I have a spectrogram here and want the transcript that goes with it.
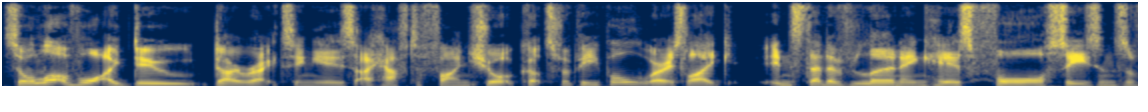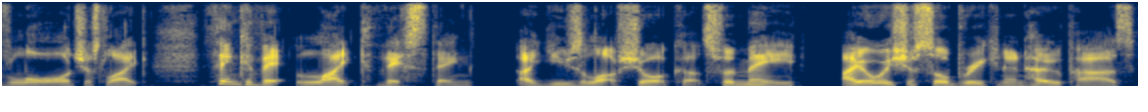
so a lot of what I do directing is I have to find shortcuts for people where it's like instead of learning here's four seasons of lore, just like think of it like this thing. I use a lot of shortcuts. For me, I always just saw Breekon and Hope as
